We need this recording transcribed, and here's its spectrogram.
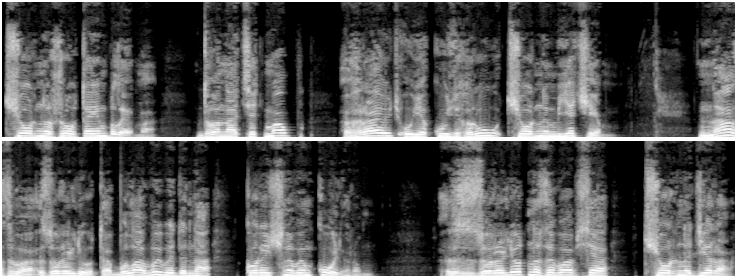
чорно-жовта емблема. 12 мавп грають у якусь гру чорним м'ячем. Назва зорольота була виведена коричневим кольором. Зорольот називався Чорна діра.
